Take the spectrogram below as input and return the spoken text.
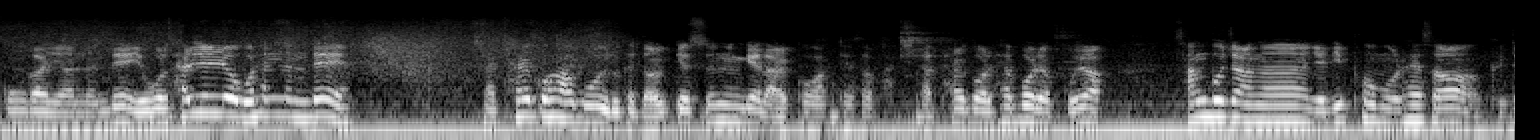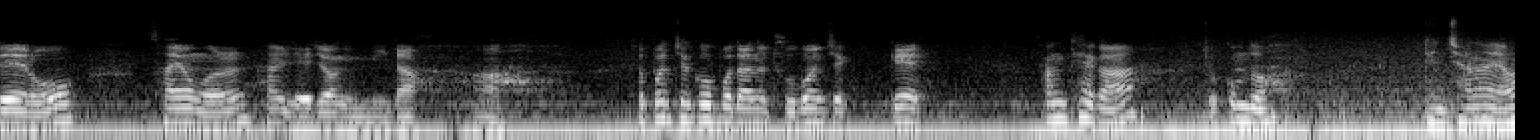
공간이었는데 이걸 살리려고 했는데 탈거하고 이렇게 넓게 쓰는 게 나을 것 같아서 같이 다 탈거를 해버렸고요. 상부장은 이제 리폼을 해서 그대로 사용을 할 예정입니다. 아, 첫 번째 것보다는 두 번째 게 상태가 조금 더 괜찮아요.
